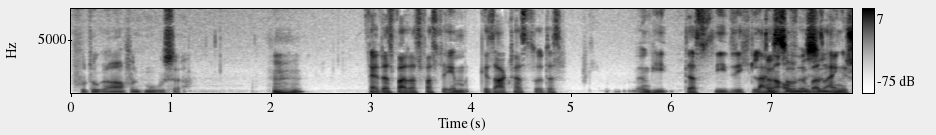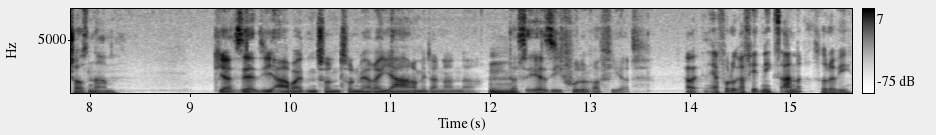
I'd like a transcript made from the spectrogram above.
Fotograf und Muse. Ja, das war das, was du eben gesagt hast, so dass irgendwie, dass sie sich lange Das so auf ein irgendwas bisschen- eingeschossen haben. Ja, sehr, die arbeiten schon, schon mehrere Jahre miteinander, Mhm. dass er sie fotografiert. Aber er fotografiert nichts anderes, oder wie?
